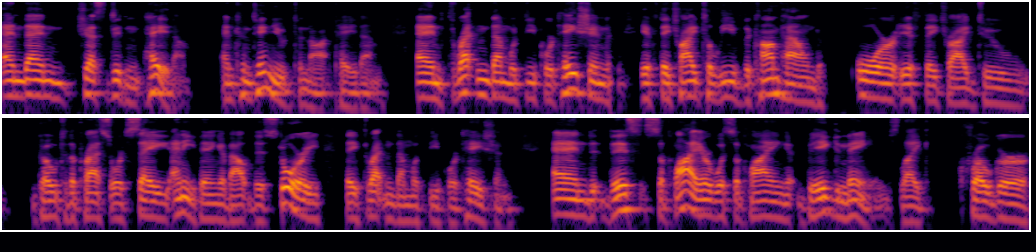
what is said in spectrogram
And then just didn't pay them and continued to not pay them and threatened them with deportation if they tried to leave the compound or if they tried to go to the press or say anything about this story, they threatened them with deportation. And this supplier was supplying big names like Kroger,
